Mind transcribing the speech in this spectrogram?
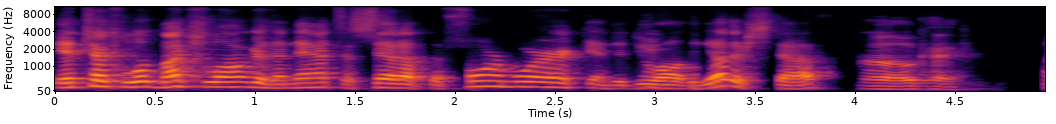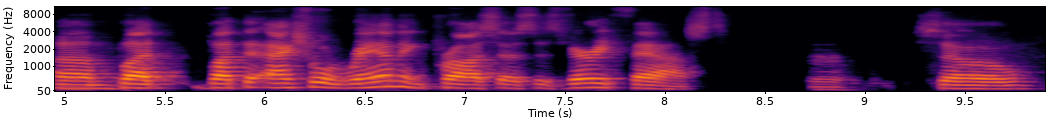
it took lo- much longer than that to set up the formwork and to do all the other stuff. Oh, okay. Um, but but the actual ramming process is very fast. Yeah. So,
